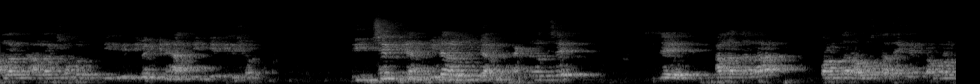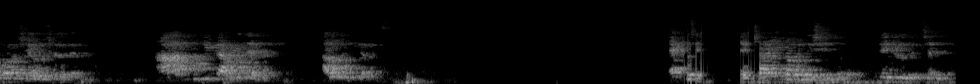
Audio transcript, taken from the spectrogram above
আল্লাহ আল্লাহ সম্পর্কে তিনি দিবেন কিনা? দিতে তিনি সক্ষম দিচ্ছে কিনা? এটা হলো দুই কারণ একটা হচ্ছে যে আল্লাহ তালা বান্দার অবস্থা দেখেন, কখনো কখনো সে অনুসারে দেন আর দুটি কারণে দেন আরও দুটি কারণ নিষিদ্ধ। দিচ্ছেন।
